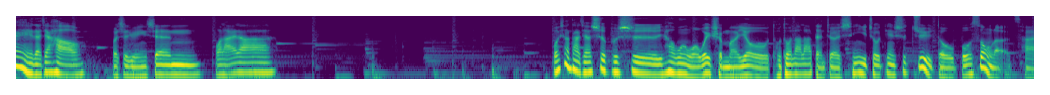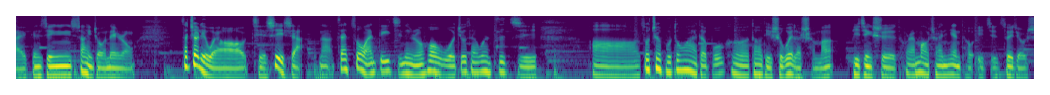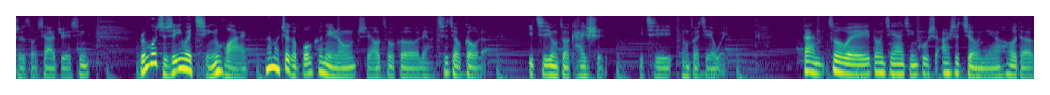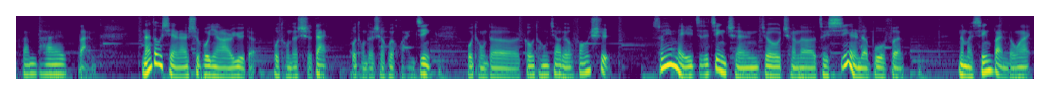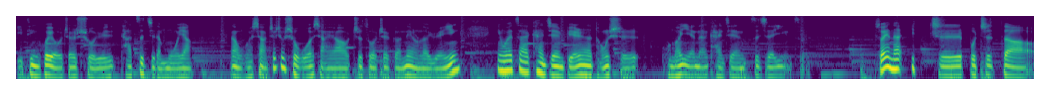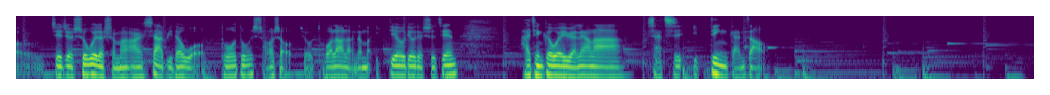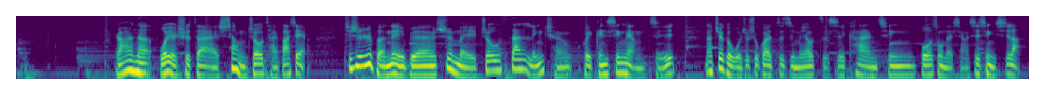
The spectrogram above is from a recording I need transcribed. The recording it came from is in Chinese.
嗨，大家好，我是云生，我来啦。我想大家是不是要问我为什么又拖拖拉拉等着新一周电视剧都播送了才更新上一周内容？在这里我要解释一下，那在做完第一集内容后，我就在问自己啊，做这部动画的播客到底是为了什么？毕竟是突然冒出来念头，以及醉酒时所下决心。如果只是因为情怀，那么这个播客内容只要做个两期就够了，一期用作开始，一期用作结尾。但作为《东京爱情故事》二十九年后的翻拍版，难度显然是不言而喻的。不同的时代，不同的社会环境，不同的沟通交流方式，所以每一集的进程就成了最吸引人的部分。那么新版东爱一定会有着属于他自己的模样。那我想，这就是我想要制作这个内容的原因，因为在看见别人的同时，我们也能看见自己的影子。所以呢，一直不知道接着是为了什么而下笔的我，多多少少就拖拉了那么一丢丢的时间，还请各位原谅啦。下期一定赶早。然而呢，我也是在上周才发现。其实日本那边是每周三凌晨会更新两集，那这个我就是怪自己没有仔细看清播送的详细信息了。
